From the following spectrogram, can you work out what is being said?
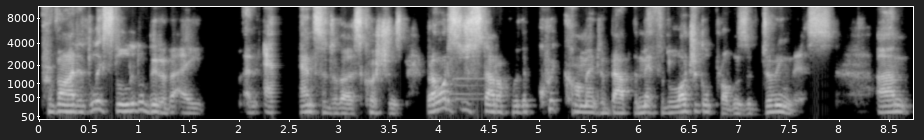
provide at least a little bit of a, an answer to those questions. But I wanted to just start off with a quick comment about the methodological problems of doing this. Um,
